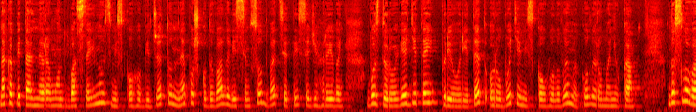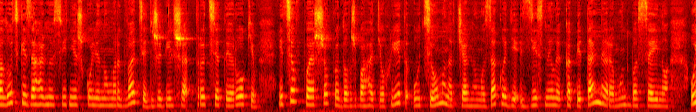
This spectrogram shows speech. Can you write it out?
На капітальний ремонт басейну з міського бюджету не пошкодували 820 тисяч гривень, бо здоров'я дітей – пріоритет у роботі міського голови Миколи Романюка. До слова, Луцькій загальноосвітній школі номер 20 вже більше 30 років, і це вперше впродовж багатьох літ у цьому навчальному закладі здійснили капітальний ремонт басейну, у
